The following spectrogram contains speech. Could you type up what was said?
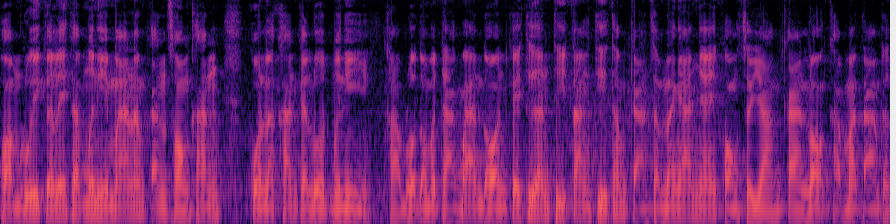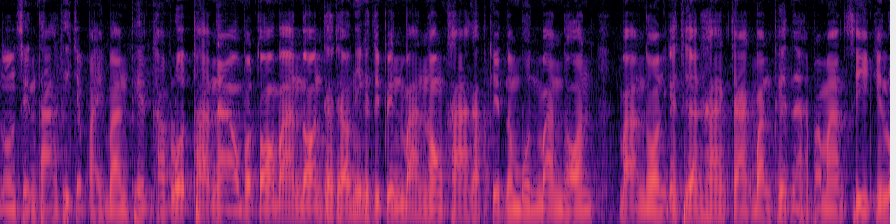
พร้อมลุยกันเลยครับมื้อนี้มานํกันสองคันคนละคันกันโลดมื้อนี้ขับรถออกมาจากบ้านดอนใกล้เทือนที่ตั้งที่ทำการสำนักงานใหญ่ของสยามการเลาะขับมาตามถนนเส้นทางที่จะไปบ้านเพชรขับรถผ่านหน้าอบตบ้านดอนแถวๆนี้ก็จะเป็นบ้านนองคาครับเขตตำบลบ้านดอนบ้านดอนกล้เทือนห่างจากบ้านเพชรน่ะประมาณ 4 กิโล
